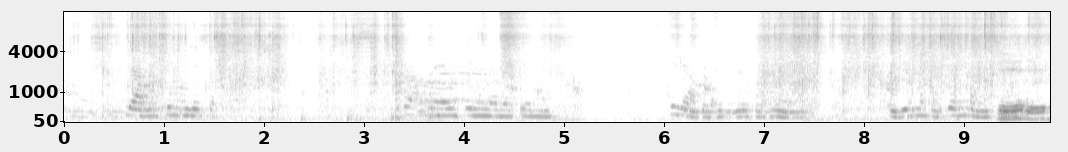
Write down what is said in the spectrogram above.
ของเพื่ เดี๋ยวเดี๋ยวเดี๋ยว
